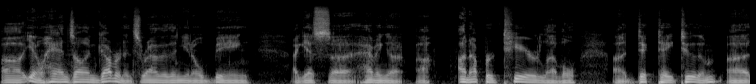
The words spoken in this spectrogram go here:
uh, you know, hands-on governance rather than you know being I guess, uh, having a, a, an upper tier level uh, dictate to them. Uh,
